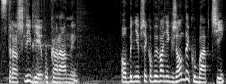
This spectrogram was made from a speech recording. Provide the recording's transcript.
Straszliwie ukarany. Oby nie przekopywanie grządek u babci.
